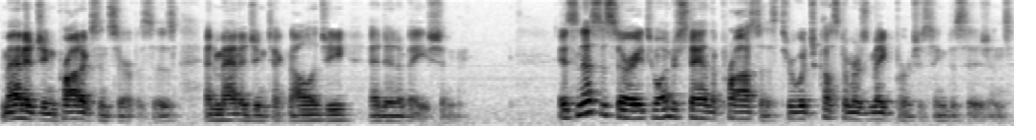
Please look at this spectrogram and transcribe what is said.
managing products and services, and managing technology and innovation. It's necessary to understand the process through which customers make purchasing decisions.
